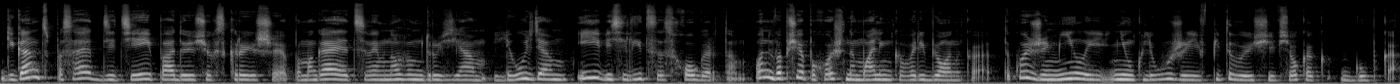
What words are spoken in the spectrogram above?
Гигант спасает детей, падающих с крыши, помогает своим новым друзьям, людям и веселится с Хогартом. Он вообще похож на маленького ребенка, такой же милый, неуклюжий, впитывающий все как губка.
